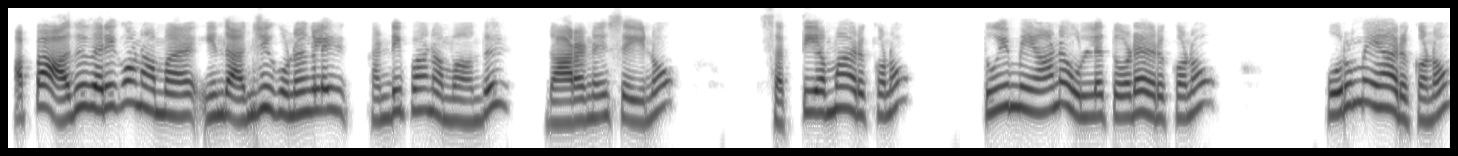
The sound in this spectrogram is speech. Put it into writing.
அப்ப அதுவரைக்கும் நம்ம இந்த அஞ்சு குணங்களை கண்டிப்பா நம்ம வந்து தாரணை செய்யணும். சத்தியமா இருக்கணும். தூய்மையான உள்ளத்தோட இருக்கணும். பொறுமையா இருக்கணும்.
